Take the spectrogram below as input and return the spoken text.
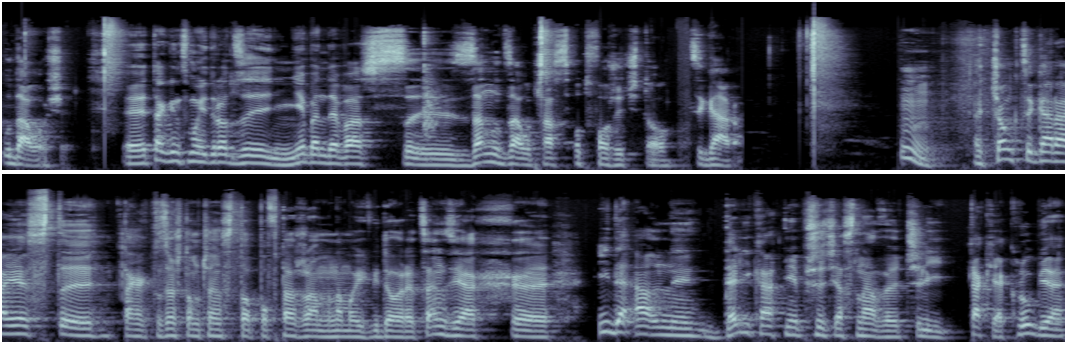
udało się. E, tak więc, moi drodzy, nie będę Was e, zanudzał, czas otworzyć to cygaro. Hmm. Ciąg cygara jest, tak jak to zresztą często powtarzam na moich wideorecenzjach, idealny, delikatnie przyciasnawy, czyli tak jak lubię.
